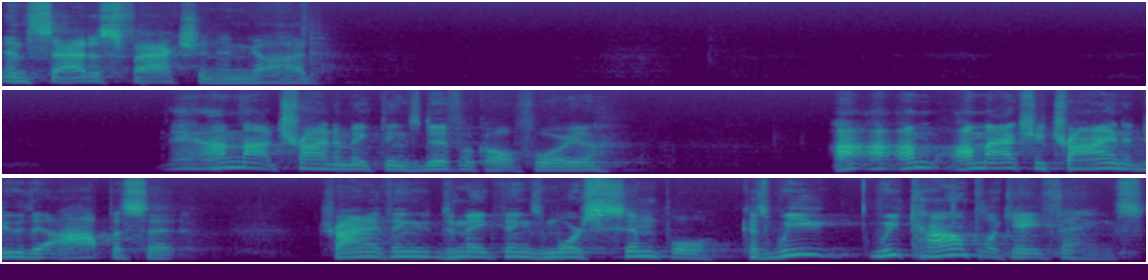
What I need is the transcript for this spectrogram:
and satisfaction in God. Man, I'm not trying to make things difficult for you. I, am I'm, I'm actually trying to do the opposite, trying to, think, to make things more simple because we, we complicate things.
